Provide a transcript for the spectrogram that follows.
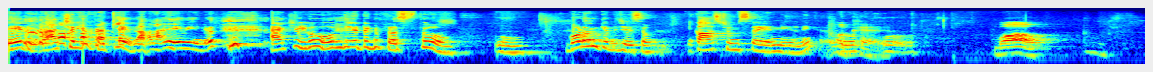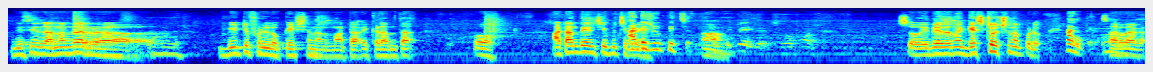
లేదు యాక్చువల్గా పెట్టలేదు. అలా ఏమీ యాక్చువల్గా హోమ్ థియేటర్ ప్రస్తుతం గొడవన్ కింద చేసాం. కాస్ట్యూమ్స్ అవన్నీ అని. Okay. Wow this is another beautiful location అనమాట ఇక్కడంతా. ఓ అటంతా ఏం అంటే చూపించండి చూపించు సో ఇది ఏదైనా గెస్ట్ వచ్చినప్పుడు అంతే. సరదాగా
